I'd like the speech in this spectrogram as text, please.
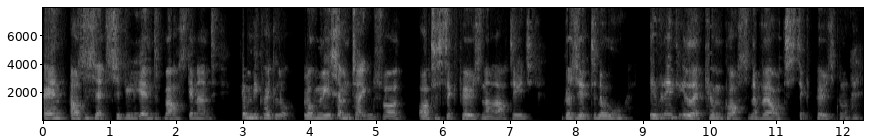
and as I said, severely end masking and can be quite lo lonely sometimes for autistic person at that age. Because you to know even if you like come across another autistic person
